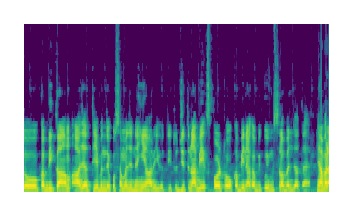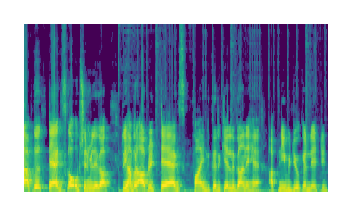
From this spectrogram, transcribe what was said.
तो कभी काम आ जाती है, बंदे को समझ नहीं आ रही होती। तो जितना भी एक्सपर्ट हो, कभी ना कभी कोई मसला बन जाता है। यहाँ पर आपको टैग्स का ऑप्शन मिलेगा। तो यहाँ पर आपने टैग्स फाइंड करके लगाने हैं अपनी वीडियो के रिलेटेड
